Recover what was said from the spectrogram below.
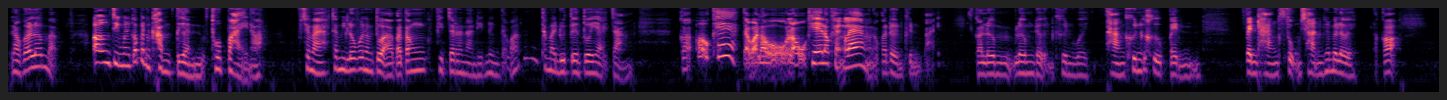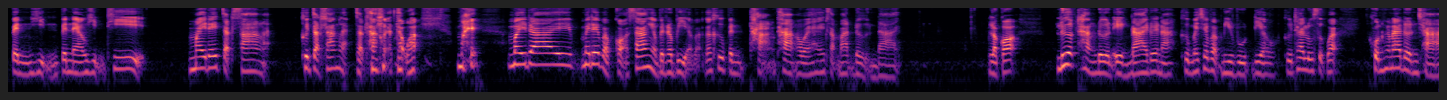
เราก็เริ่มแบบเออจริงๆมันก็เป็นคำเตือนทั่วไปเนาะใช่ไหมถ้ามีโรคประจำตัวก็ต้องพิจารณานิดนึงแต่ว่าทำไมดูเตือนตัวใหญ่จัง ก็โอเค แต่ว่าเราเราโอเคเราแข็งแรงเราก็เดินขึ้นไป ก็เริ่มเริ่มเดินขึ้นเว้ยทางขึ้นก็คือเป็นเป็นทางสูงชันขึ้นไปเลย แล้วก็เป็นหินเป็นแนวหินที่ไม่ได้จัดสร้างอะ่ะ คือจัดสร้างแหละ จัดสร้างแหละ แต่ว่าไม่ไม่ได้ไม่ได้แบบก่อสร้างอย่างเป็นระเบียบอะก็คือเป็นทางทางเอาไว้ให้สามารถเดินได้ แล้วก็เลือกทางเดินเองได้ด้วยนะ คือไม่ใช่แบบมีรูทเดียว คือถ้ารู้สึกว่าคนข้างหน้าเดินช้า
